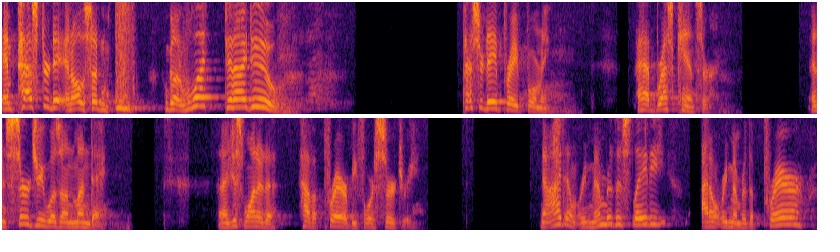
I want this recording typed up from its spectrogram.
And Pastor did, and all of a sudden, I'm going, what did I do? Pastor Dave prayed for me. I had breast cancer, and surgery was on Monday. And I just wanted to have a prayer before surgery. Now, I don't remember this lady. I don't remember the prayer.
